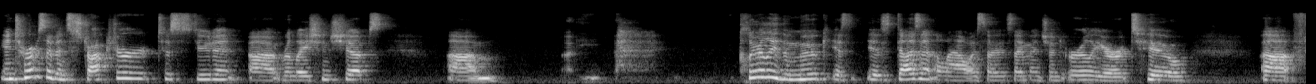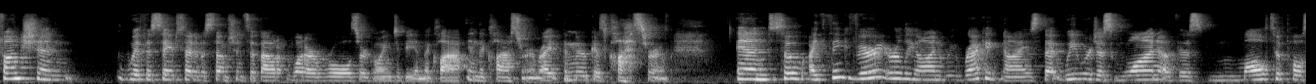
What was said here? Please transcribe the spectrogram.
In terms of instructor to student uh, relationships, um, clearly the MOOC is, is doesn't allow us, as I mentioned earlier, to uh, function with the same set of assumptions about what our roles are going to be in the class in the classroom, right? The MOOC is classroom. And so I think very early on we recognized that we were just one of this multiple,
